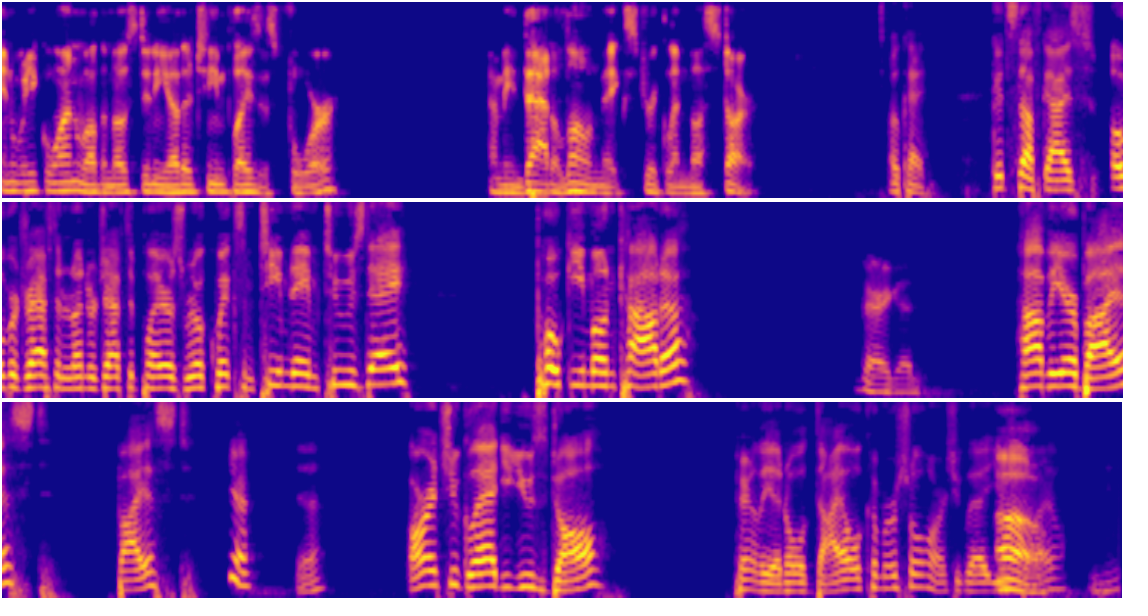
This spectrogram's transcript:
in week one, while the most any other team plays is four. I mean, that alone makes Strickland must start. Okay. Good stuff, guys. Overdrafted and underdrafted players. Real quick, some team name Tuesday. Pokemon Kata. Very good. Javier Biased. Biased? Yeah. Yeah. Aren't you glad you used Dahl? Apparently an old Dial commercial. Aren't you glad you used Oh. Dial? hmm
